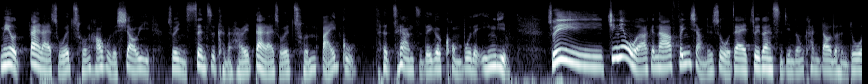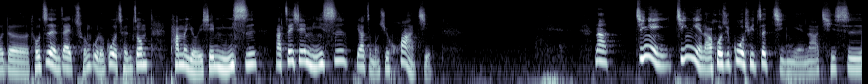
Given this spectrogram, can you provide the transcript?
没有带来所谓存好股的效益，所以你甚至可能还会带来所谓存白股的这样子的一个恐怖的阴影。所以今天我要跟大家分享，就是我在这段时间中看到了很多的投资人在存股的过程中，他们有一些迷失，那这些迷失要怎么去化解？那今年，今年呢、啊，或是过去这几年呢、其实，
